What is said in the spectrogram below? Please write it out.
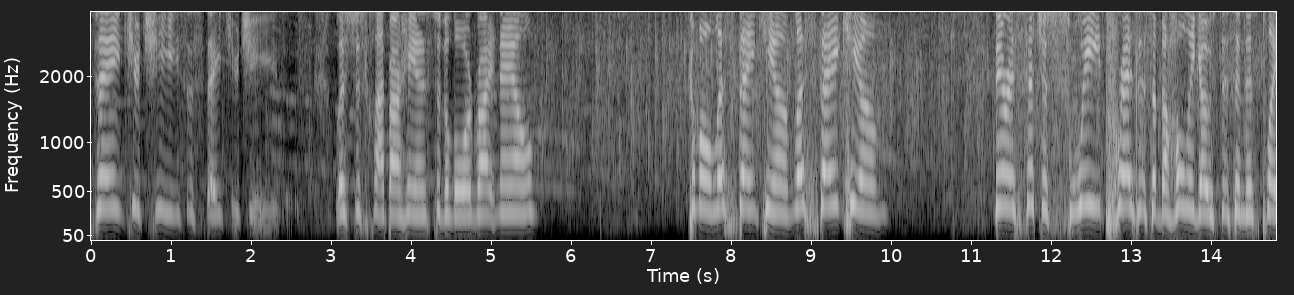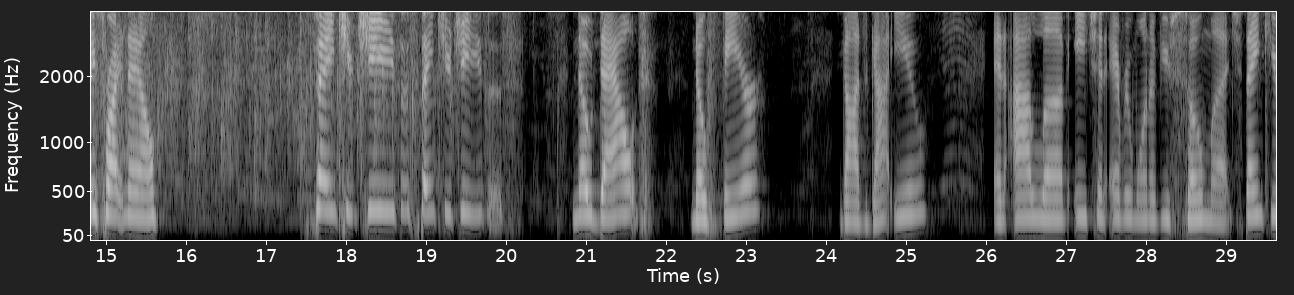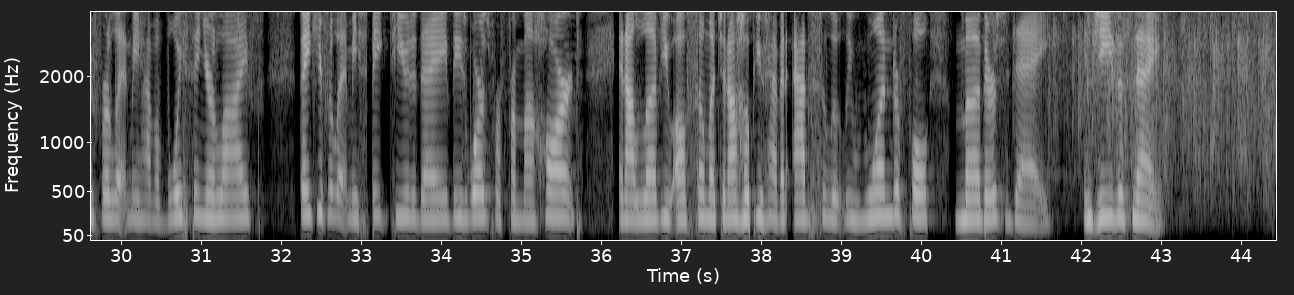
Thank you, Jesus. Thank you, Jesus. Let's just clap our hands to the Lord right now. Come on, let's thank Him. Let's thank Him. There is such a sweet presence of the Holy Ghost that's in this place right now. Thank you, Jesus. Thank you, Jesus. No doubt no fear. God's got you. And I love each and every one of you so much. Thank you for letting me have a voice in your life. Thank you for letting me speak to you today. These words were from my heart. And I love you all so much. And I hope you have an absolutely wonderful Mother's Day. In Jesus' name.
